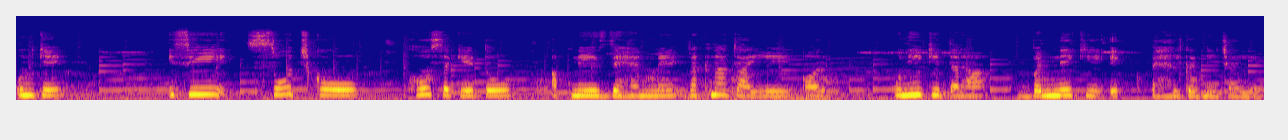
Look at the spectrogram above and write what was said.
उनके इसी सोच को हो सके तो अपने जहन में रखना चाहिए और उन्हीं की तरह बनने की एक पहल करनी चाहिए।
